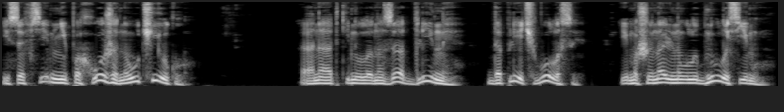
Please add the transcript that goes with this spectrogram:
и совсем не похожа на училку. Она откинула назад длинные, до плеч волосы и машинально улыбнулась ему.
